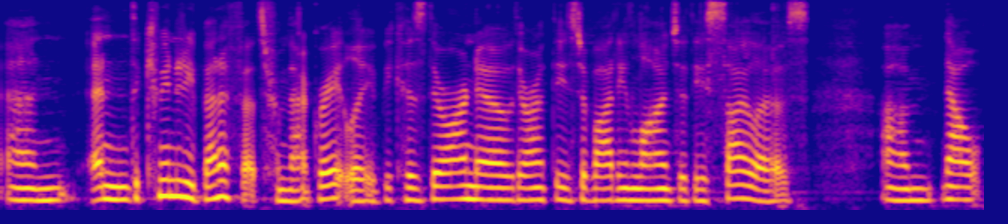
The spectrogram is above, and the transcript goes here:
And, and the community benefits from that greatly because there are no, there aren't these dividing lines or these silos. Um, now,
